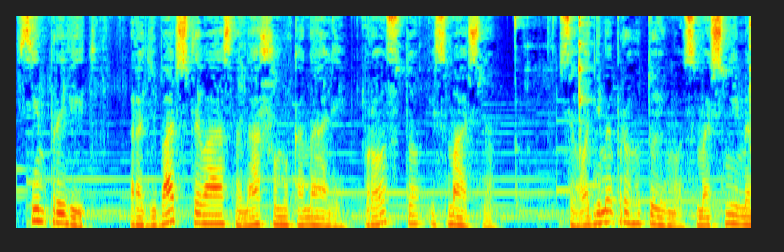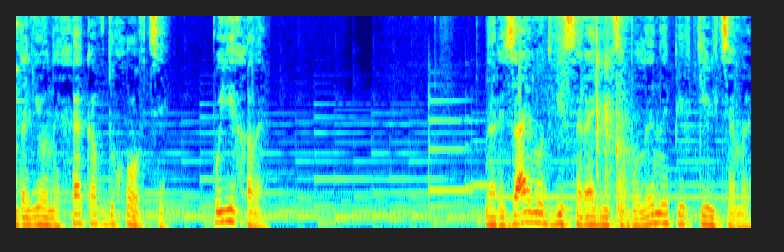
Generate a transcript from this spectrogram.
Всім привіт! Раді бачити вас на нашому каналі Просто і смачно. Сьогодні ми приготуємо смачні медальйони хека в духовці. Поїхали! Нарізаємо дві середні цибулини півкільцями.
